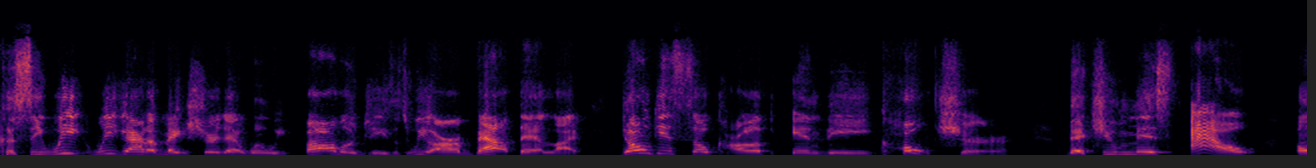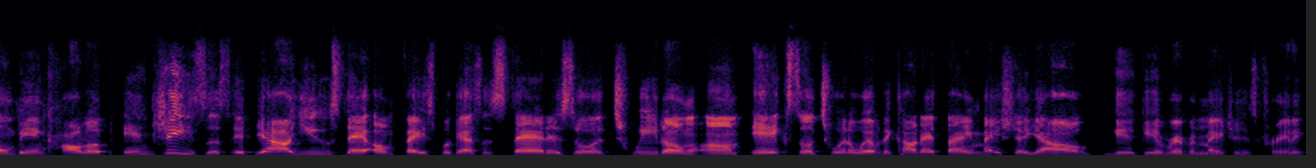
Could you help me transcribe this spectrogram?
Cause see, we we gotta make sure that when we follow Jesus, we are about that life. Don't get so caught up in the culture that you miss out on being caught up in Jesus. If y'all use that on Facebook as a status or a tweet on um X or Twitter, whatever they call that thing, make sure y'all give, give Reverend Major his credit.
